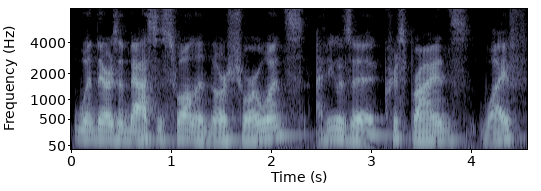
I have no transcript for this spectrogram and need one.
when there was a massive swell on the North Shore once, I think it was a Chris Bryan's wife,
